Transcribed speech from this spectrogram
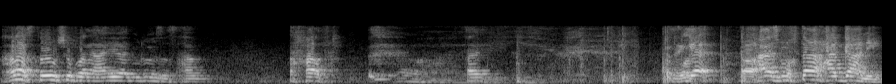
خلاص تو شوف أنا عياد ولوز اصحابي حاضر حاج مختار حقاني.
